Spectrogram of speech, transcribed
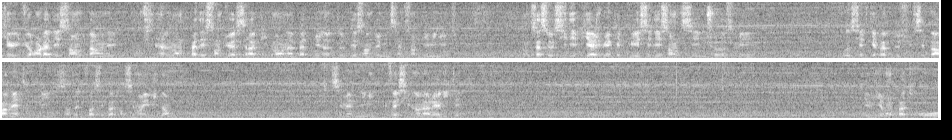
qu'il y a eu durant la descente, ben, on n'est finalement pas descendu assez rapidement. On n'a pas tenu notre descente de 1500 pieds minutes. Donc ça, c'est aussi des pièges. Bien calculer ses descentes, c'est une chose, mais il faut aussi être capable de suivre ses paramètres. Puis certaines fois, c'est pas forcément évident. C'est même limite plus facile dans la réalité. Pas trop.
